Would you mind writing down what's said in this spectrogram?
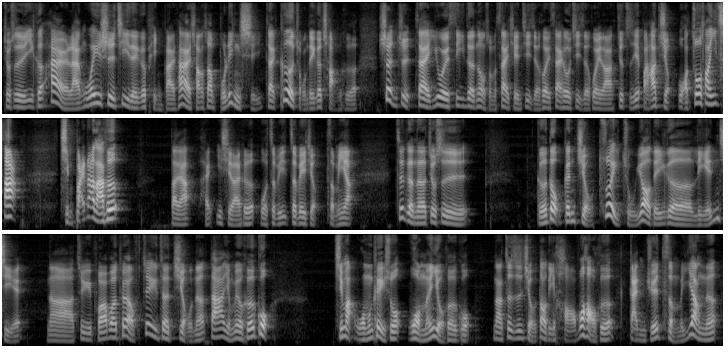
就是一个爱尔兰威士忌的一个品牌。他也常常不吝惜在各种的一个场合，甚至在 UFC 的那种什么赛前记者会、赛后记者会啦，就直接把他酒往桌上一插，请白大拿喝。大家来一起来喝我这杯这杯酒怎么样？这个呢，就是格斗跟酒最主要的一个连结。那至于 Proper Twelve 这个酒呢，大家有没有喝过？起码我们可以说我们有喝过。那这支酒到底好不好喝？感觉怎么样呢？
